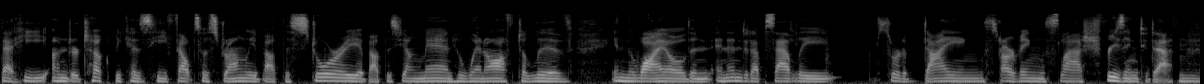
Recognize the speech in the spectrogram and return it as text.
that he undertook because he felt so strongly about this story about this young man who went off to live in the wild and, and ended up sadly sort of dying, starving, slash freezing to death. Mm.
